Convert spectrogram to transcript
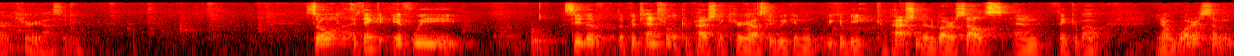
our curiosity. So I think if we see the, the potential and compassionate curiosity, we can, we can be compassionate about ourselves and think about, you know, what are some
